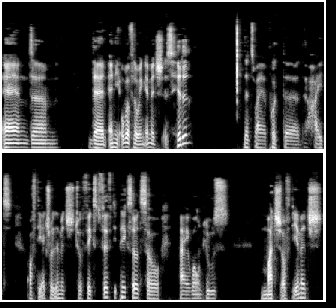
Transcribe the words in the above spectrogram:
And um, that any overflowing image is hidden. That's why I put the, the height of the actual image to a fixed 50 pixels so I won't lose much of the image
